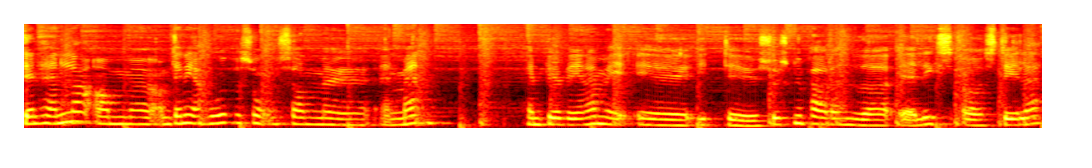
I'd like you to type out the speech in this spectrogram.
Den handler om, øh, om den her hovedperson, som øh, er en mand. Han bliver venner med øh, et øh, søskendepar, der hedder Alex og Stella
